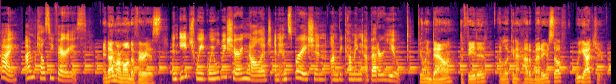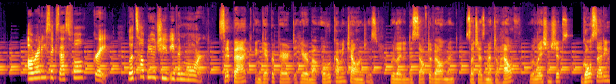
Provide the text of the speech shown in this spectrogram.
Hi, I'm Kelsey Farias, And I'm Armando Farias. and each week we will be sharing knowledge and inspiration on becoming a better you. Feeling down, defeated, or looking at how to better yourself? We got you. Already successful? Great. Let's help you achieve even more. Sit back and get prepared to hear about overcoming challenges related to self development, such as mental health, relationships, goal setting,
